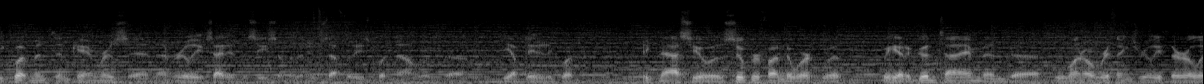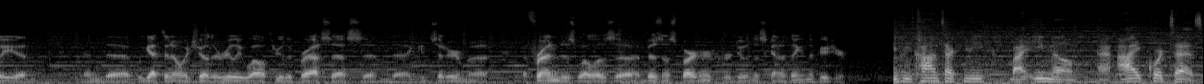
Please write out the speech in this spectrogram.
equipment and cameras, and I'm really excited to see some of the new stuff that he's putting out with uh, the updated equipment. Ignacio is super fun to work with. We had a good time, and uh, we went over things really thoroughly, and, and uh, we got to know each other really well through the process, and I consider him a, a friend as well as a business partner for doing this kind of thing in the future. You can contact me by email at icortez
